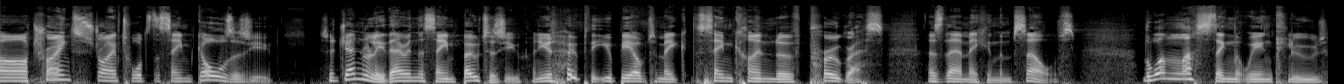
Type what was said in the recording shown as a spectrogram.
are trying to strive towards the same goals as you. So generally, they're in the same boat as you, and you'd hope that you'd be able to make the same kind of progress as they're making themselves. The one last thing that we include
